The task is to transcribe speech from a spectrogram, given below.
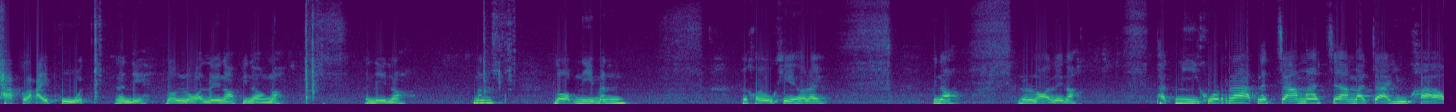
พักหลายผูดนั่นดีร้อนๆเลยเนาะพี่น้องเนาะนั่นดีเนาะมันรอบนี้มัน ไม่ค่อยโอเคเท่าไหร่นี่เนาะร้อนๆเลยเนาะ ผัดหมี่โคราชนะจ๊ะมาจ้ามาจ้าหิวข่าว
